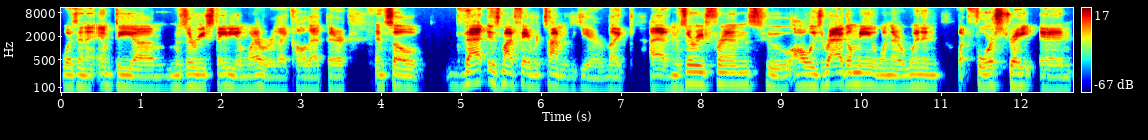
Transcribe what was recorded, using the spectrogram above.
was in an empty um, Missouri stadium, whatever they call that there. And so that is my favorite time of the year. Like I have Missouri friends who always rag on me when they're winning what four straight and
